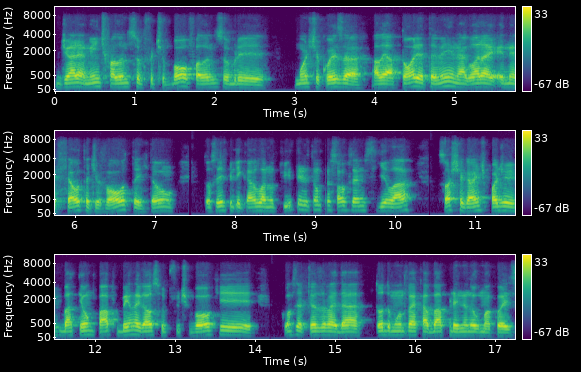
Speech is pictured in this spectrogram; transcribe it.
diariamente falando sobre futebol, falando sobre um monte de coisa aleatória também, né? Agora a NFL tá de volta, então tô sempre ligado lá no Twitter, então o pessoal quiser me seguir lá, só chegar, a gente pode bater um papo bem legal sobre futebol que com certeza vai dar, todo mundo vai acabar aprendendo alguma coisa.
